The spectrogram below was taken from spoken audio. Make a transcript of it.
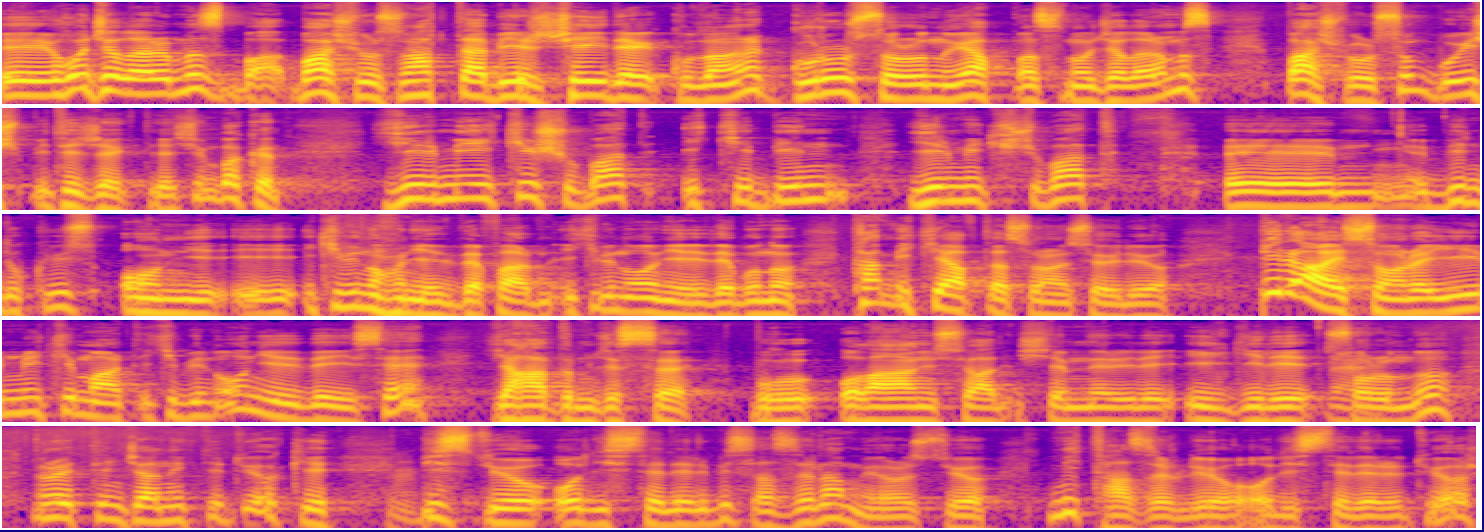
E, hocalarımız başvursun hatta bir şeyi de kullanarak gurur sorunu yapmasın hocalarımız başvursun bu iş bitecek diye. Şimdi bakın 22 Şubat 2000 22 Şubat e, 1917 2017'de pardon 2017'de bunu tam iki hafta sonra söylüyor. Bir ay sonra 22 Mart 2017'de ise yardımcısı bu olağanüstü hal işlemleriyle ilgili evet. sorumlu Nurettin Canikli diyor ki biz diyor o listeleri biz hazırlamıyoruz diyor. MİT hazırlıyor o listeleri diyor.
